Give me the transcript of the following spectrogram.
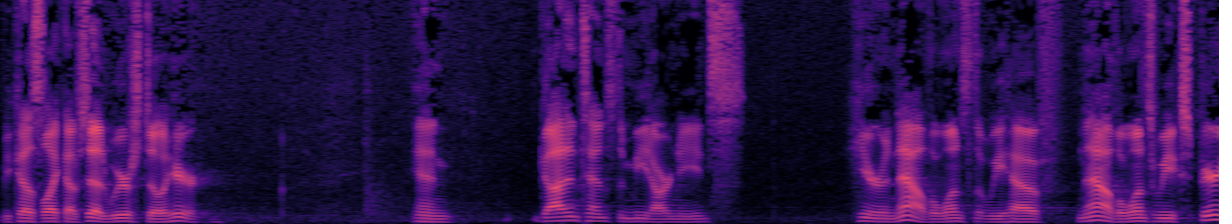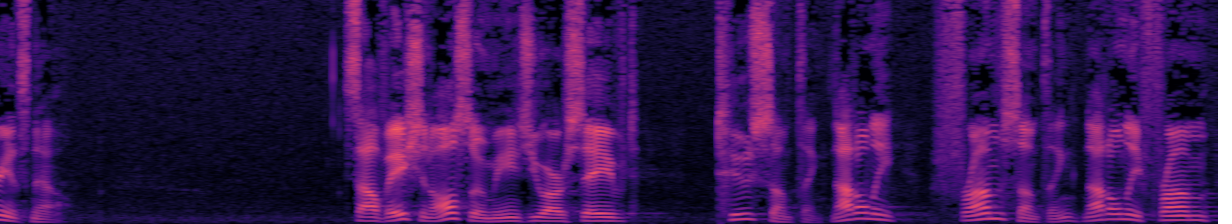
Because, like I've said, we're still here. And God intends to meet our needs here and now, the ones that we have now, the ones we experience now. Salvation also means you are saved to something, not only from something, not only from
